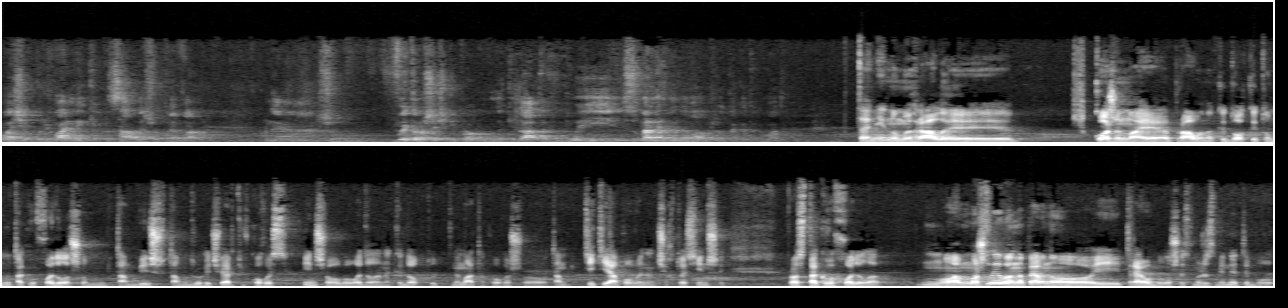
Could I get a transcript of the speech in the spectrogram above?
ваші вболівальники писали, що треба, е, щоб ви трошечки пробували кидати. В другій суперник не давав вже. Та ні, ну ми грали. Кожен має право на кидок, і тому так виходило, що там більше там у другій чверті в когось іншого виводили на кидок. Тут нема такого, що там тільки я повинен чи хтось інший. Просто так виходило. Можливо, напевно, і треба було щось може змінити, бо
